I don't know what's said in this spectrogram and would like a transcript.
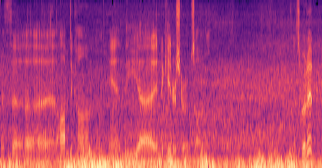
With uh, Opticom and the uh, indicator strobes on them. That's about it.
